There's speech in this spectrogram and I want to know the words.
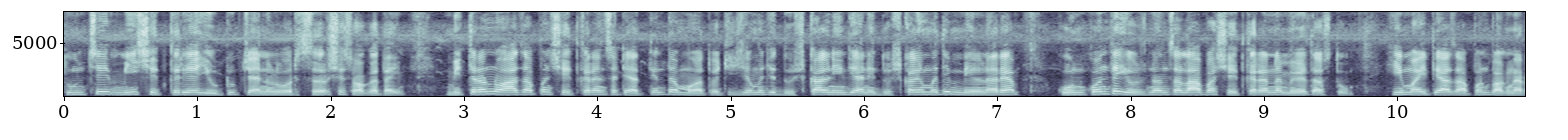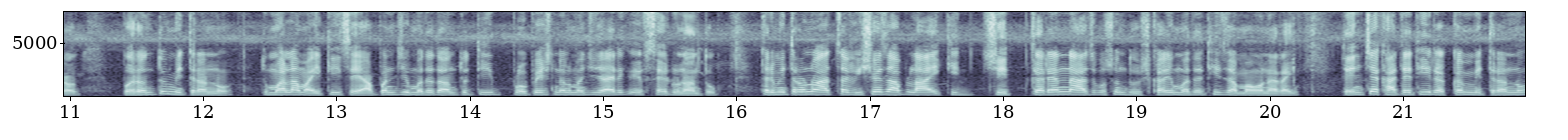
तुमचे मी शेतकरी या यूट्यूब चॅनलवर सहर्ष स्वागत आहे. मित्रांनो आज आपण शेतकऱ्यांसाठी अत्यंत महत्त्वाची जे म्हणजे दुष्काळ निधी आणि दुष्काळीमध्ये मिळणाऱ्या कोणकोणत्या योजनांचा लाभ हा शेतकऱ्यांना मिळत असतो ही माहिती आज आपण बघणार आहोत. परंतु मित्रांनो तुम्हाला माहितीच आहे आपण जी मदत आणतो ती प्रोफेशनल म्हणजे डायरेक्ट वेबसाईटहून आणतो. तर मित्रांनो आजचा विषयच आपला आहे की शेतकऱ्यांना आजपासून दुष्काळी मदत ही जमा होणार आहे. त्यांच्या खात्यात ही रक्कम मित्रांनो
